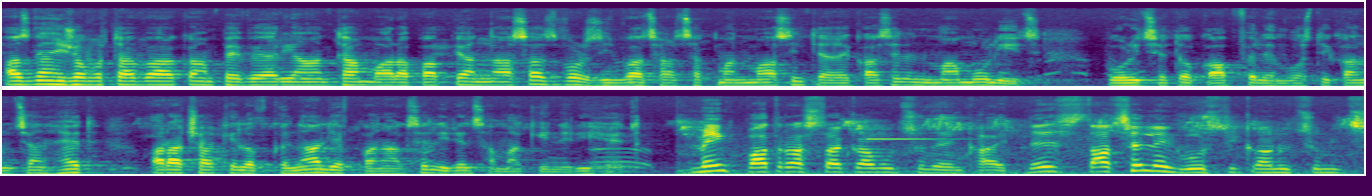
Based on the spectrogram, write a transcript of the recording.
Ազգային ժողովրդավարական ՊՎՌ-ի անդամ Արապապյանն ասաց, որ զինված հարձակման մասին տեղեկացել են մամուլից, որից հետո կապվել են ոստիկանության հետ, առաջարկելով գնալ եւ բանակցել իրենց համակիների հետ։ Մենք պատրաստակամություն ենք հայտնել, ստացել ենք ոստիկանությունից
